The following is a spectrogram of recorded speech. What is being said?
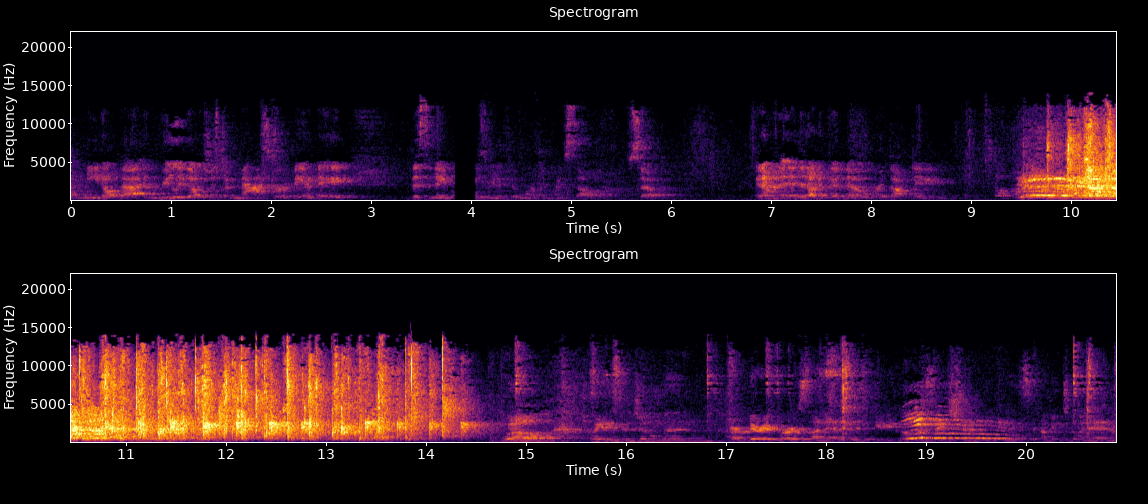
don't need all that, and really that was just a mask or a band aid, this enables me to feel more like myself. So, and I'm going to end it on a good note. We're adopting. Well, ladies and gentlemen, our very first unedited beauty conversation is coming to an end.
